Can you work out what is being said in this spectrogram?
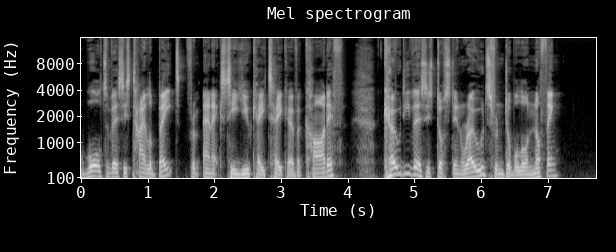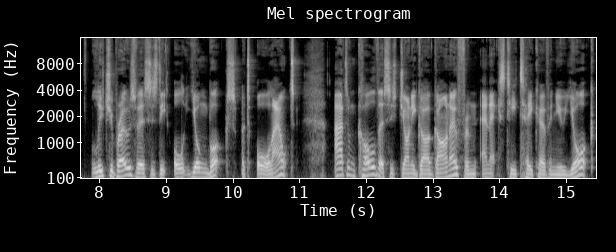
Walter versus Tyler Bate from NXT UK Takeover Cardiff. Cody versus Dustin Rhodes from Double or Nothing. Lucha Bros versus the Young Bucks at All Out. Adam Cole versus Johnny Gargano from NXT Takeover New York.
